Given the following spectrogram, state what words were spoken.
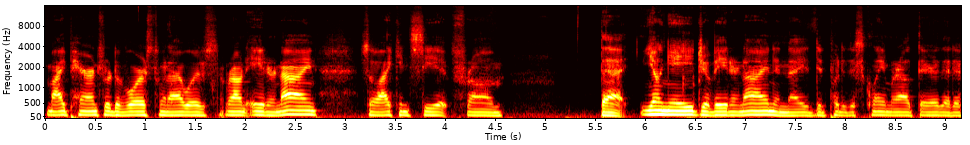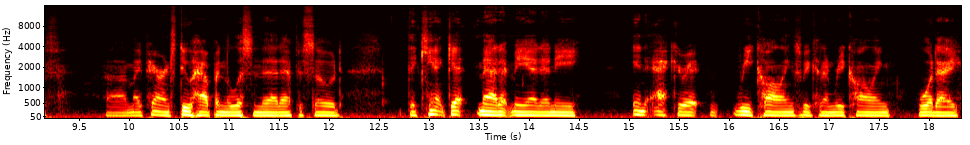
my parents were divorced when I was around eight or nine, so I can see it from that young age of eight or nine. And I did put a disclaimer out there that if uh, my parents do happen to listen to that episode, they can't get mad at me at any inaccurate recallings because I'm recalling what I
